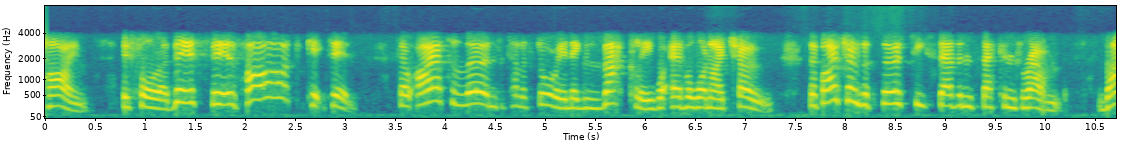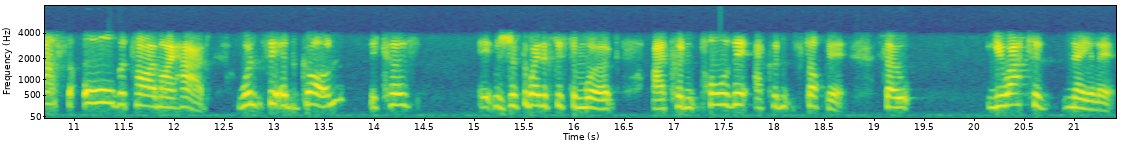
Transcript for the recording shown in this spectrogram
time before a "This is Heart" kicked in. So I had to learn to tell a story in exactly whatever one I chose. So if I chose a 37 second ramp, that's all the time I had. Once it had gone, because it was just the way the system worked, I couldn't pause it, I couldn't stop it. So you had to nail it.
